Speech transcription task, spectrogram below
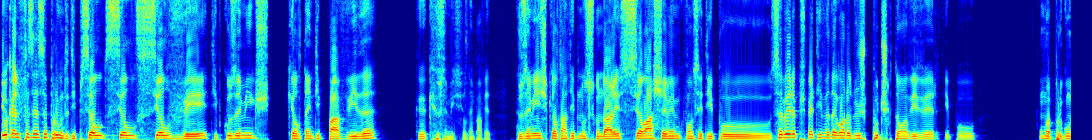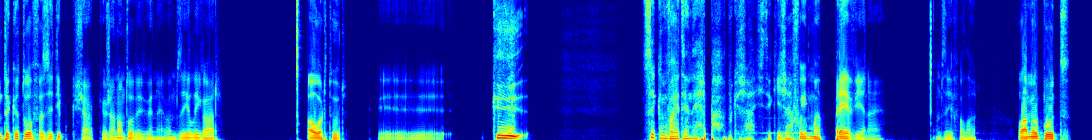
Eu quero lhe fazer essa pergunta, tipo, se ele, se ele, se ele vê, tipo, que os amigos que ele tem, tipo, para a vida, que, que os amigos que ele tem para a vida, que os amigos que ele está, tipo, no secundário, se ele acha mesmo que vão ser, tipo, saber a perspectiva de agora dos putos que estão a viver, tipo, uma pergunta que eu estou a fazer, tipo, que, já, que eu já não estou a viver, né? Vamos aí ligar ao Arthur, que, que sei que me vai atender, pá, porque já, isto aqui já foi uma prévia, né? Vamos aí falar. Olá, meu puto.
